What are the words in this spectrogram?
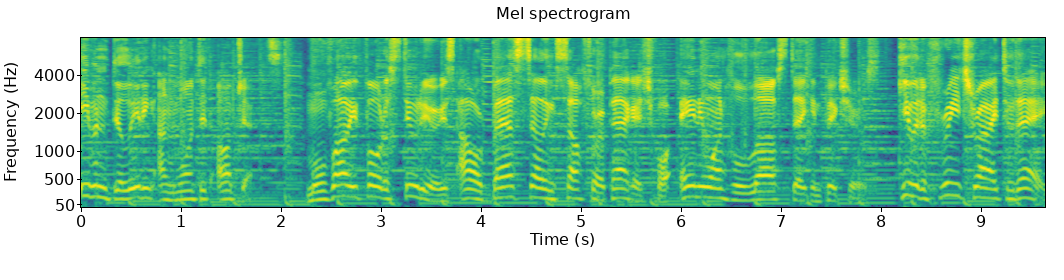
even deleting unwanted objects. Movavi Photo Studio is our best-selling software package for anyone who loves taking pictures. Give it a free try today.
